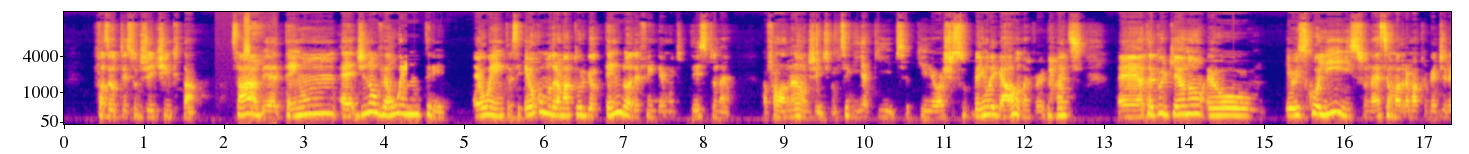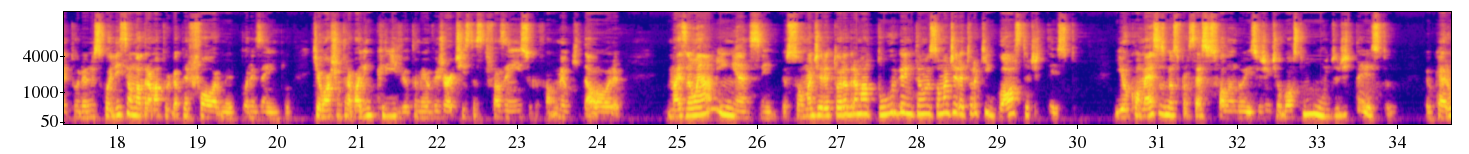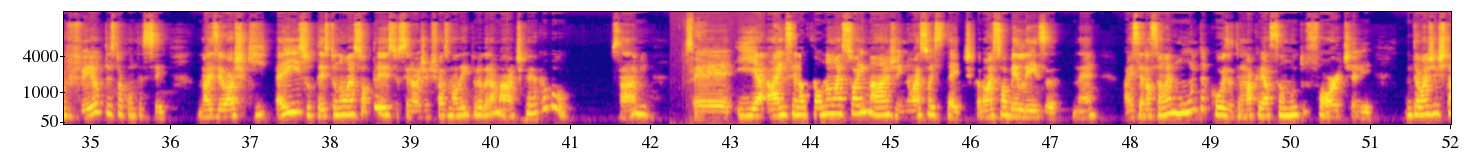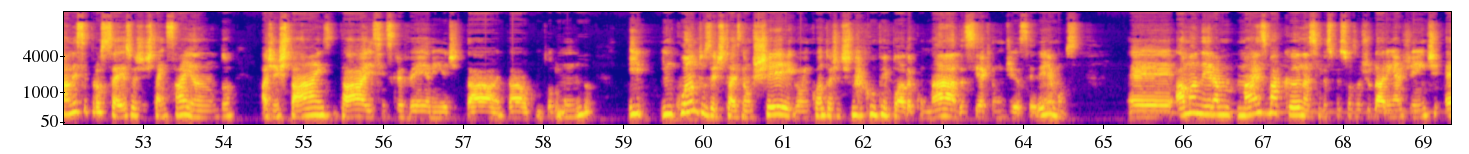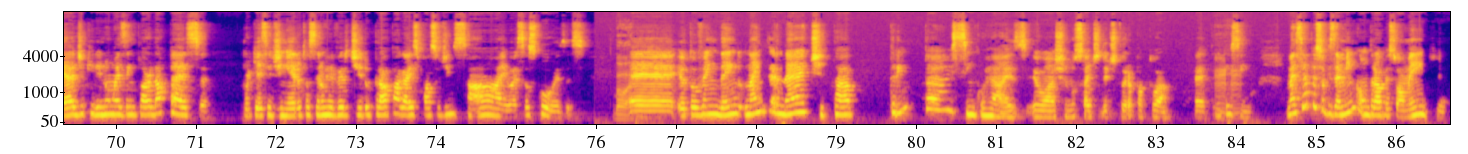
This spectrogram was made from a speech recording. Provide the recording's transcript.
fazer o texto do jeitinho que tá. Sabe? É, tem um. É, de novo, é um entre eu entro. Assim, eu, como dramaturga, eu tendo a defender muito o texto, né? A falar, não, gente, vamos seguir aqui, isso aqui. Eu acho isso bem legal, na verdade. É, até porque eu não. Eu, eu escolhi isso, né? Ser uma dramaturga diretora. Eu não escolhi ser uma dramaturga performer, por exemplo. Que eu acho um trabalho incrível também. Eu vejo artistas que fazem isso, que eu falo, meu, que da hora. Mas não é a minha, assim. Eu sou uma diretora dramaturga, então eu sou uma diretora que gosta de texto. E eu começo os meus processos falando isso. Gente, eu gosto muito de texto. Eu quero ver o texto acontecer. Mas eu acho que é isso, o texto não é só texto, senão a gente faz uma leitura dramática e acabou, sabe? É, e a, a, encenação não é só imagem, não é só estética, não é só beleza, né? A encenação é muita coisa, tem uma criação muito forte ali. Então a gente está nesse processo, a gente está ensaiando, a gente está tá aí se inscrevendo em editar e tal, com todo mundo. E enquanto os editais não chegam, enquanto a gente não é contemplada com nada, se é que um dia seremos, é, a maneira mais bacana assim das pessoas ajudarem a gente é adquirir um exemplar da peça, porque esse dinheiro está sendo revertido para pagar espaço de ensaio, essas coisas. É, eu estou vendendo na internet, tá 35 reais, eu acho, no site da editora Patuá. É, 35. Uhum. Mas se a pessoa quiser me encontrar pessoalmente,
